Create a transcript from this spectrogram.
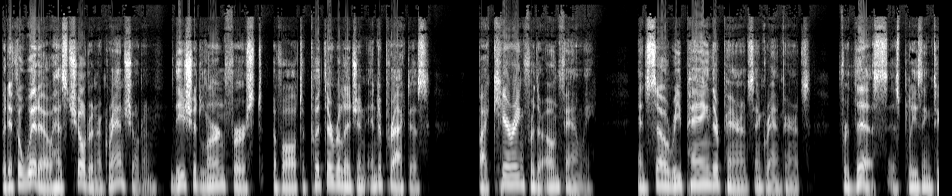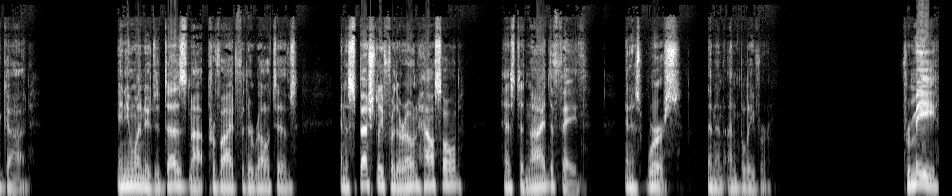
But if a widow has children or grandchildren, these should learn first of all to put their religion into practice by caring for their own family, and so repaying their parents and grandparents, for this is pleasing to God. Anyone who does not provide for their relatives, and especially for their own household, has denied the faith and is worse than an unbeliever. For me,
